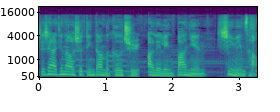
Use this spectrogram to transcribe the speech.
接下来听到的是叮当的歌曲《二零零八年幸运草》。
